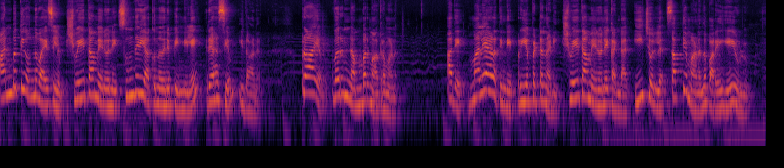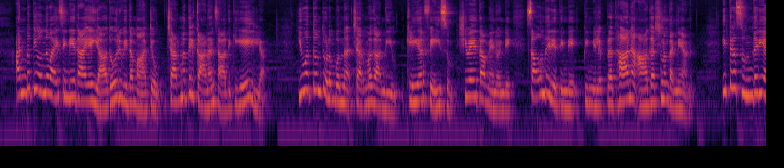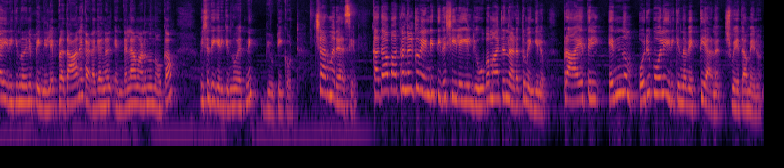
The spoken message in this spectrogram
അൻപത്തിയൊന്ന് വയസ്സിലും ശ്വേത മേനോനെ സുന്ദരിയാക്കുന്നതിന് പിന്നിലെ രഹസ്യം ഇതാണ്. പ്രായം വെറും നമ്പർ മാത്രമാണ്. അതെ മലയാളത്തിന്റെ പ്രിയപ്പെട്ട നടി ശ്വേത മേനോനെ കണ്ടാൽ ഈ ചൊല്ല് സത്യമാണെന്ന് പറയുകയുള്ളൂ അൻപത്തിയൊന്ന് വയസ്സിന്റെതായ യാതൊരുവിധ മാറ്റവും ചർമ്മത്തിൽ കാണാൻ സാധിക്കുകയേയില്ല. യുവത്വം തുളുമ്പുന്ന ചർമ്മകാന്തിയും ക്ലിയർ ഫേസും ശ്വേത മേനോന്റെ സൗന്ദര്യത്തിന്റെ പിന്നിലെ പ്രധാന ആകർഷണം തന്നെയാണ്. ഇത്ര സുന്ദരിയായിരിക്കുന്നതിന് പിന്നിലെ പ്രധാന ഘടകങ്ങൾ എന്തെല്ലാമാണെന്ന് നോക്കാം. വിശദീകരിക്കുന്നു എത്നിക് ബ്യൂട്ടി കോട്ട് ചർമ്മരഹസ്യം. കഥാപാത്രങ്ങൾക്ക് വേണ്ടി തിരശീലയിൽ രൂപമാറ്റം നടത്തുമെങ്കിലും പ്രായത്തിൽ എന്നും ഒരുപോലെ ഇരിക്കുന്ന വ്യക്തിയാണ് ശ്വേത മേനോൻ.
